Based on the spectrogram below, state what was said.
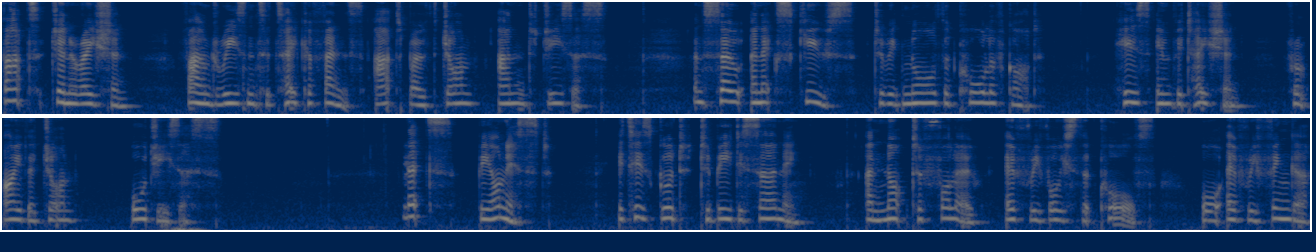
That generation found reason to take offence at both John and Jesus, and so an excuse to ignore the call of God, his invitation from either John or Jesus. Let's be honest. It is good to be discerning and not to follow every voice that calls or every finger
